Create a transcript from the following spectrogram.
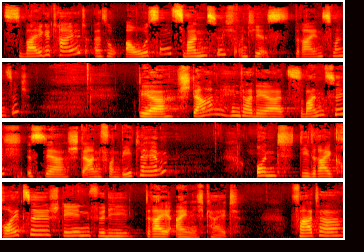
zweigeteilt, also außen 20 und hier ist 23. Der Stern hinter der 20 ist der Stern von Bethlehem und die drei Kreuze stehen für die Dreieinigkeit. Vater,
